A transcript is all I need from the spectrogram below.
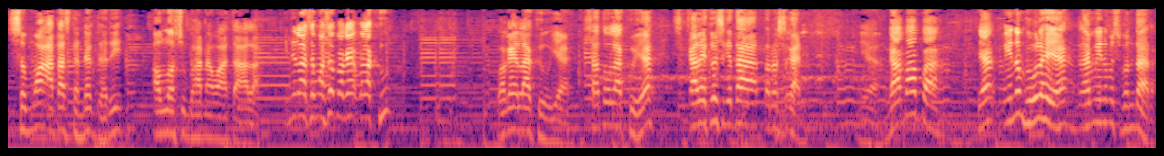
Semua atas kehendak dari Allah Subhanahu wa taala. Ini langsung masuk pakai lagu? Pakai lagu ya. Satu lagu ya. Sekaligus kita teruskan. Ya, nggak apa-apa. Ya, minum boleh ya. Saya minum sebentar.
